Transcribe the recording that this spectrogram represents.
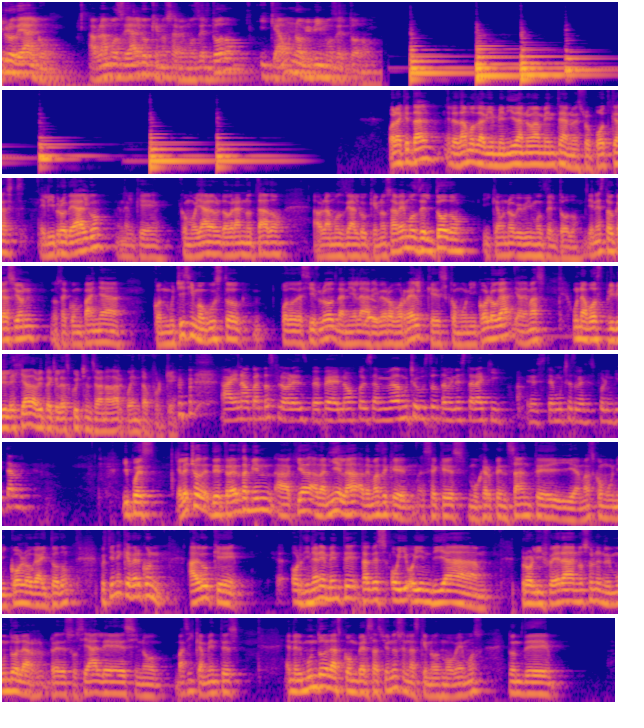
libro de algo. Hablamos de algo que no sabemos del todo y que aún no vivimos del todo. Hola, ¿qué tal? Les damos la bienvenida nuevamente a nuestro podcast El libro de algo, en el que, como ya lo habrán notado, hablamos de algo que no sabemos del todo y que aún no vivimos del todo. Y en esta ocasión nos acompaña con muchísimo gusto, puedo decirlo, Daniela Rivero Borrell, que es comunicóloga y además una voz privilegiada. Ahorita que la escuchen se van a dar cuenta por qué. Ay, no, cuántas flores, Pepe. No, pues a mí me da mucho gusto también estar aquí. Este, muchas gracias por invitarme. Y pues el hecho de, traer también aquí a, Daniela, además de que sé que es mujer pensante y además comunicóloga y todo, pues tiene que ver con algo que ordinariamente, tal vez hoy, hoy en día prolifera no solo en el mundo de las redes sociales, sino básicamente es en el mundo de las conversaciones en las que nos movemos, donde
